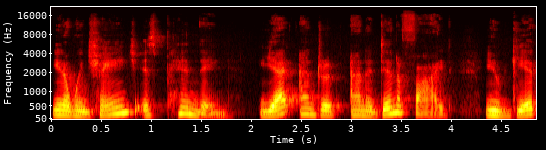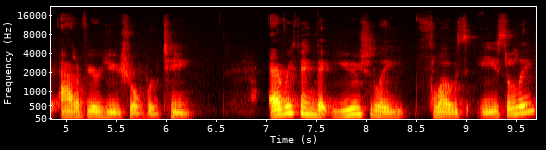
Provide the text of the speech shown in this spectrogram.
You know, when change is pending, yet under, unidentified, you get out of your usual routine. Everything that usually flows easily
